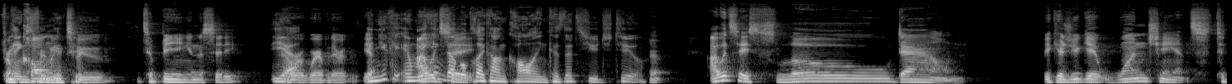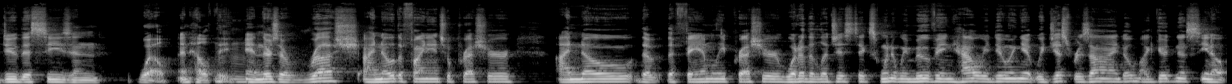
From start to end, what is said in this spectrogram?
from calling to to being in the city? Yeah, or wherever they're. Yeah. And you can, and we I can double say, click on calling because that's huge too. Uh, I would say slow down because you get one chance to do this season well and healthy. Mm-hmm. And there's a rush. I know the financial pressure. I know the the family pressure. What are the logistics? When are we moving? How are we doing it? We just resigned. Oh my goodness. You know,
